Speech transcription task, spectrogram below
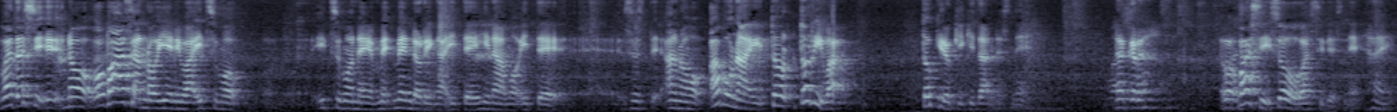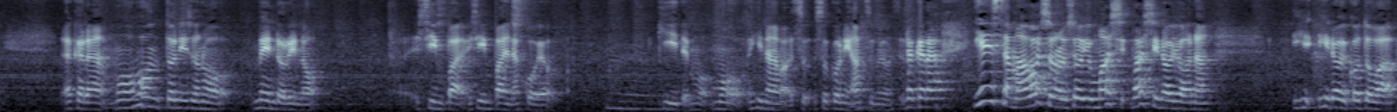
私のおばあさんの家にはいつもいつもねメンドリがいてひなもいてそしてあの危ない鳥は時々来たんですね。だから和紙。そう和紙ですね。はい。だからもう本当にそのメンドリの心配心配な声を聞いてももうひなはそそこに集めます。だからイエス様はそのそういう和紙のような広いことは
